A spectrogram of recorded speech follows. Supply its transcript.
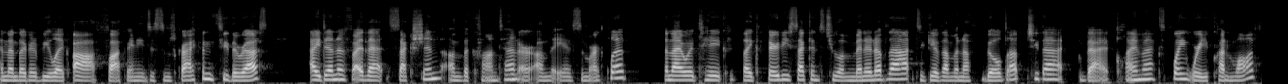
and then they're gonna be like, ah, fuck, I need to subscribe and see the rest. Identify that section of the content or on the ASMR clip, and I would take like 30 seconds to a minute of that to give them enough build up to that that climax point where you cut them off.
